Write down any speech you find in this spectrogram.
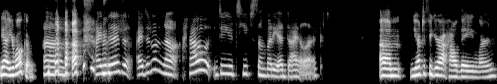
Yeah, you're welcome. Um, I did I did want to know how do you teach somebody a dialect? Um, you have to figure out how they learn.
